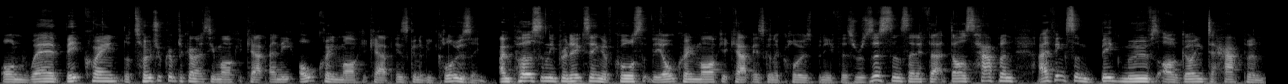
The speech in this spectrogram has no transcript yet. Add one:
on where Bitcoin, the total cryptocurrency market cap, and the altcoin market cap is going to be closing. I'm personally predicting, of course, that the altcoin market cap is going to close beneath this resistance, and if that does happen, I think some big moves are going to happen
